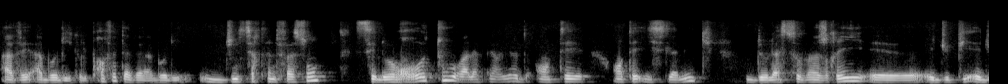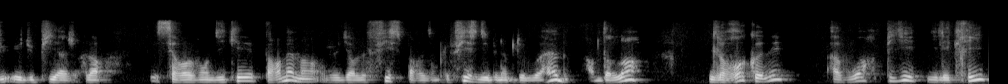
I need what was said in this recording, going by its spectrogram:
avait aboli, que le prophète avait aboli. D'une certaine façon, c'est le retour à la période anté-islamique de la sauvagerie et, du, et, du, et du pillage. Alors, c'est revendiqué par eux-mêmes. Hein. Je veux dire, le fils, par exemple, le fils d'Ibn Abdul Wahhab, Abdallah, il reconnaît avoir pillé. Il écrit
